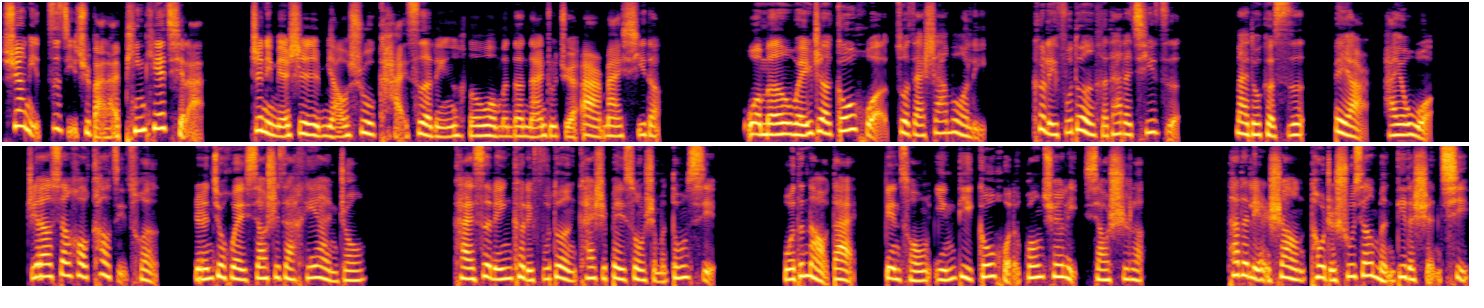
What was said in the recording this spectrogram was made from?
需要你自己去把它拼贴起来。这里面是描述凯瑟琳和我们的男主角艾尔麦西的。我们围着篝火坐在沙漠里，克里夫顿和他的妻子麦多克斯、贝尔还有我，只要向后靠几寸，人就会消失在黑暗中。凯瑟琳·克里夫顿开始背诵什么东西，我的脑袋便从营地篝火的光圈里消失了。他的脸上透着书香门第的神气，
